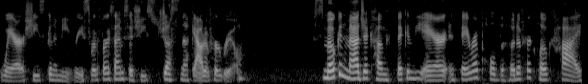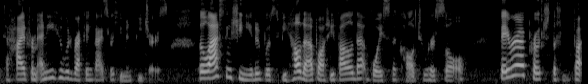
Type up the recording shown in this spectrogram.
where she's gonna meet Rhys for the first time, so she's just snuck out of her room. Smoke and magic hung thick in the air, and Feyre pulled the hood of her cloak high to hide from any who would recognize her human features. The last thing she needed was to be held up while she followed that voice that called to her soul. Feyre approached the f-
